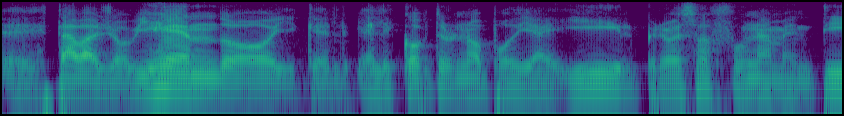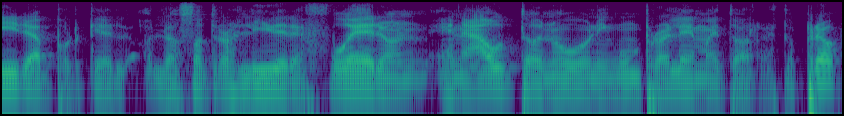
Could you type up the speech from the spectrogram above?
estaba lloviendo y que el helicóptero no podía ir, pero eso fue una mentira porque los otros líderes fueron en auto, no hubo ningún problema y todo el resto. Pero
